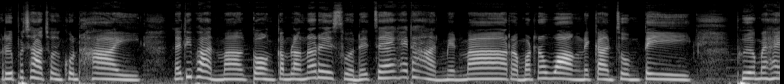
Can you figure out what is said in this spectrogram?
หรือประชาชนคนไทย และที่ผ่านมากองกำลังนเรศวรได้แจ้งให้ทหารเมียนมาระมัดระวังในการโจมตี เพื่อไม่ให้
